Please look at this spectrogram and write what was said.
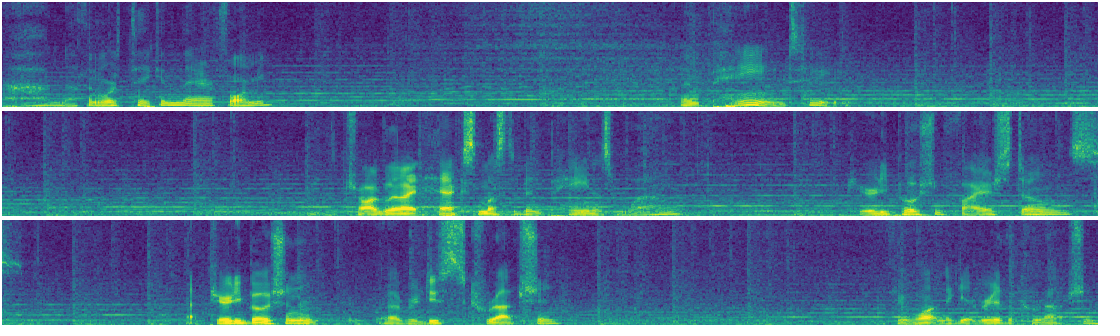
Nah, nothing worth taking there for me. And pain, too. The troglodyte Hex must have been pain as well. Purity Potion, Firestones. That Purity Potion uh, reduces corruption. If you're wanting to get rid of the corruption.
